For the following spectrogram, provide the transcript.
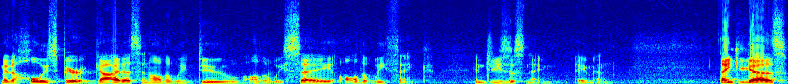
May the Holy Spirit guide us in all that we do, all that we say, all that we think. In Jesus' name, amen. Thank you, guys.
